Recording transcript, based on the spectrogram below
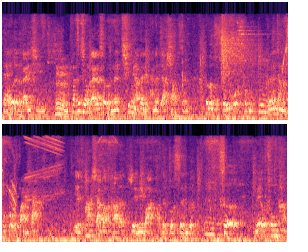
对我会很担心。嗯。那之前我来的时候，可能轻描淡写谈的比较小声，叫做水火冲，可能讲的不够放大，也怕吓到他了，所以没有办法把这个做申论。嗯。厕没有冲堂，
